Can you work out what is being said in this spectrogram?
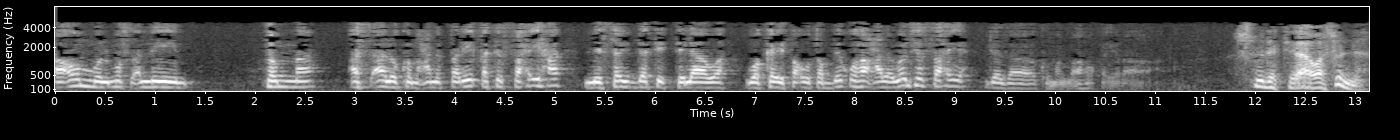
أؤم المصلين ثم أسألكم عن الطريقة الصحيحة لسجدة التلاوة وكيف أطبقها على الوجه الصحيح؟ جزاكم الله خيرا. سجود التلاوة سنة.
